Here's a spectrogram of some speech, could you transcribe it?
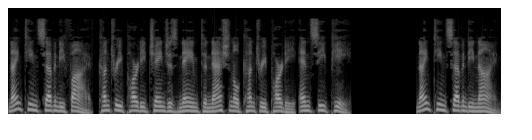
1975, Country Party changes name to National Country Party NCP. 1979,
